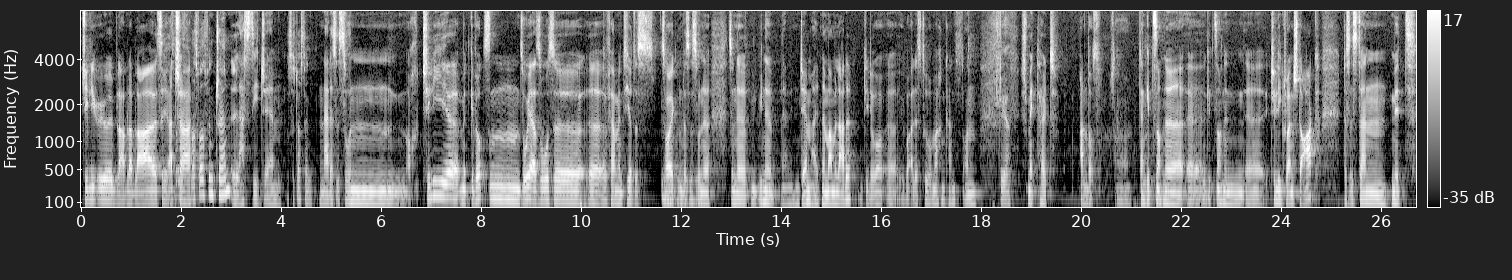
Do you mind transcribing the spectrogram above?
Chiliöl, bla bla bla, Sriracha. Was, was war das für ein Jam? Lassi Jam. Was ist das denn? Na, das ist so ein auch Chili mit Gewürzen, Sojasauce, äh, fermentiertes Zeug. Mhm. Und das ist so eine, so eine wie eine, wie ein Jam halt, eine Marmelade, die du äh, über alles drüber machen kannst. Und Stehe. schmeckt halt anders. So. Dann gibt es noch, eine, äh, gibt's noch einen äh, Chili Crunch Dark. Das ist dann mit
